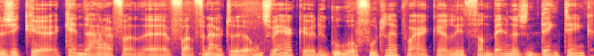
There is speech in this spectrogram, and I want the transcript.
Dus ik eh, kende haar van, eh, van, vanuit eh, ons werk, de Google Food Lab, waar ik lid van ben. Dat is een denktank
